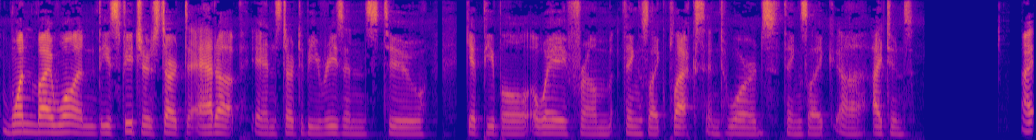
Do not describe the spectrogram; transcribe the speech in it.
one by one, these features start to add up and start to be reasons to get people away from things like Plex and towards things like uh, iTunes. I,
